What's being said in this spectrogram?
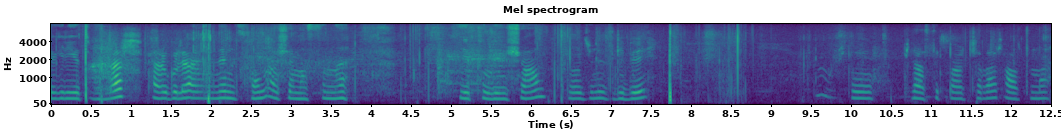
Sevgili YouTuber'lar, pergolanın son aşamasını yapılıyor şu an. Gördüğünüz gibi bu plastik parçalar altına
